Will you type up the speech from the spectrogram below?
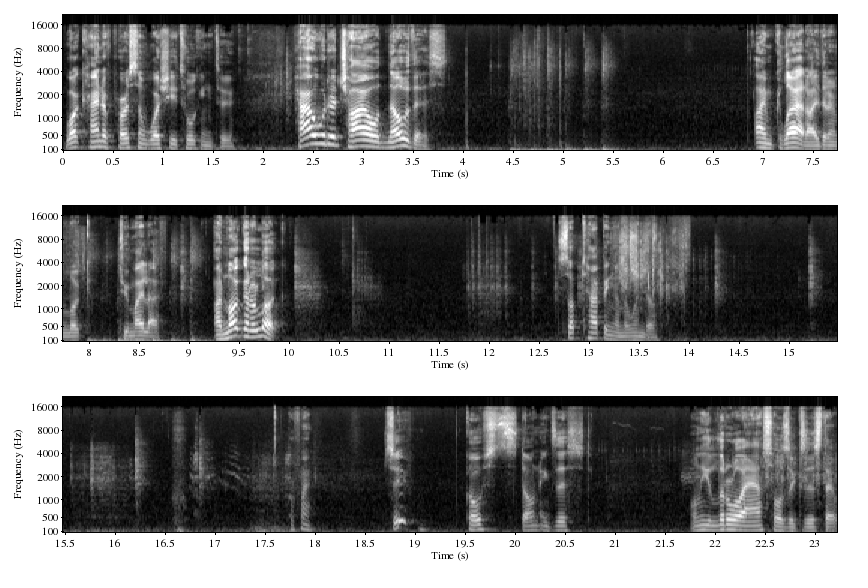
What kind of person was she talking to? How would a child know this? I'm glad I didn't look to my left. I'm not gonna look. Stop tapping on the window. We're fine. See? Ghosts don't exist. Only literal assholes exist that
